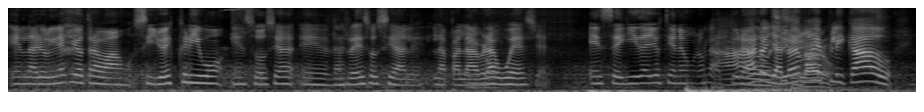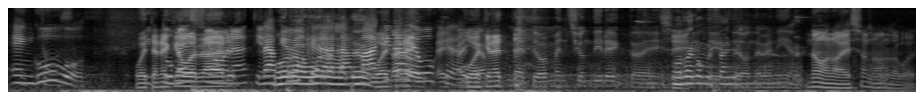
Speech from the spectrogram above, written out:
en la aerolínea que yo trabajo, si yo escribo en, socia- en las redes sociales la palabra No. WestJet, enseguida ellos tienen unos Claro, capturadores. ya lo Sí, hemos claro. explicado en Google. Voy a Si tener que borrar. que- Borra, búsquedas, borra, las Mateo. máquinas Voy a de tener- búsqueda. Ahí Voy a tener- metió mención directa de, Sí. Borra de- con de- pestaña. de dónde venía. No, no, eso no lo voy a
